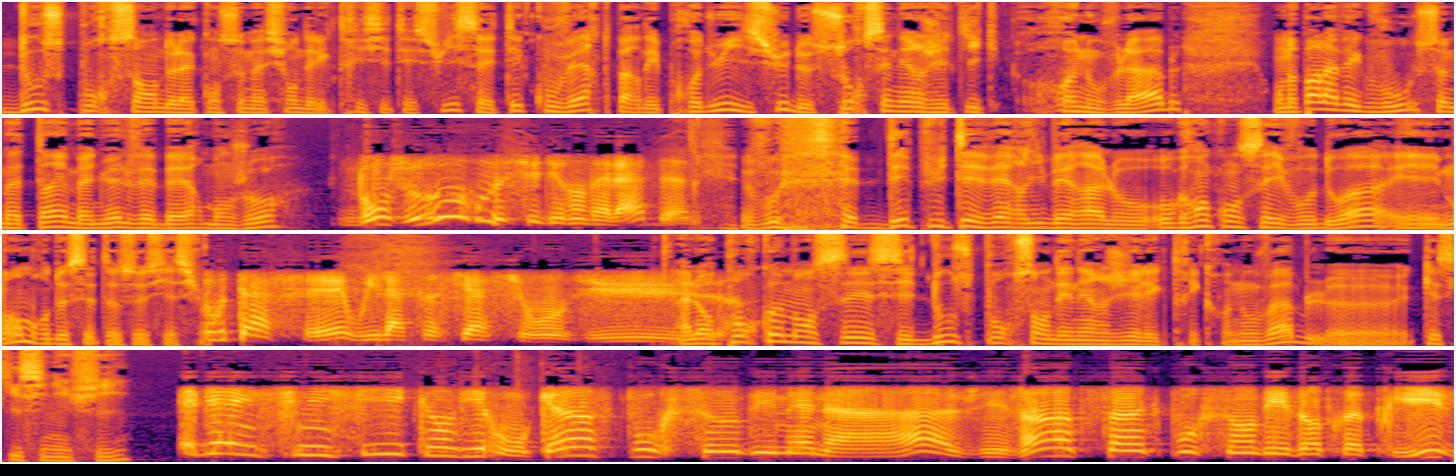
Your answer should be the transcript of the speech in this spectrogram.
12% de la consommation d'électricité suisse a été couverte par des produits issus de sources énergétiques renouvelables. On en parle avec vous ce matin, Emmanuel Weber. Bonjour. Monsieur Durand-Valade. Vous êtes député vert libéral au, au, Grand Conseil vaudois et membre de cette association. Tout à fait, oui, l'association VU. Alors pour commencer, ces 12% d'énergie électrique renouvelable, euh, qu'est-ce qui signifie? Bien, il signifie qu'environ 15% des ménages et 25% des entreprises,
